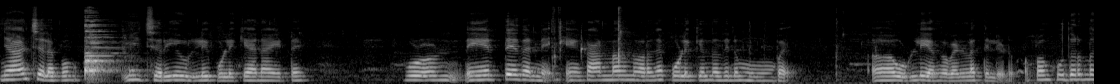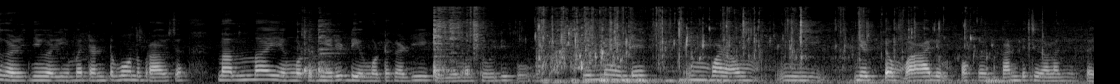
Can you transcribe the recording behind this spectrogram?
ഞാൻ ചിലപ്പം ഈ ചെറിയ ഉള്ളി പുളിക്കാനായിട്ട് നേരത്തെ തന്നെ കാരണം എന്ന് പറഞ്ഞാൽ പുളിക്കുന്നതിന് മുമ്പ് ഉള്ളി അങ്ങ് വെള്ളത്തിലിടും. അപ്പം കുതിർന്ന് കഴിഞ്ഞ് കഴിയുമ്പോൾ രണ്ട് മൂന്ന് പ്രാവശ്യം നന്നായി അങ്ങോട്ട് ഞെരടി അങ്ങോട്ട് കഴുകി കഴിയുമ്പോൾ തൊലി പോകും. പിന്നെ അതിന്റെ ഈ ഞെട്ടും വാലും ഒക്കെ കണ്ടിച്ച് കളഞ്ഞിട്ട്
